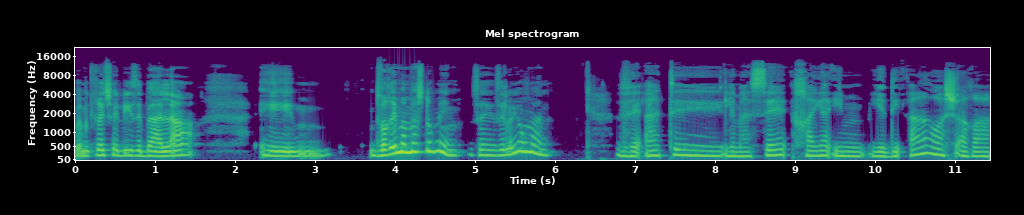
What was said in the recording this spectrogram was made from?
במקרה שלי זה בעלה. אמ, דברים ממש דומים, זה, זה לא יאומן. ואת אה, למעשה חיה עם ידיעה או השערה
